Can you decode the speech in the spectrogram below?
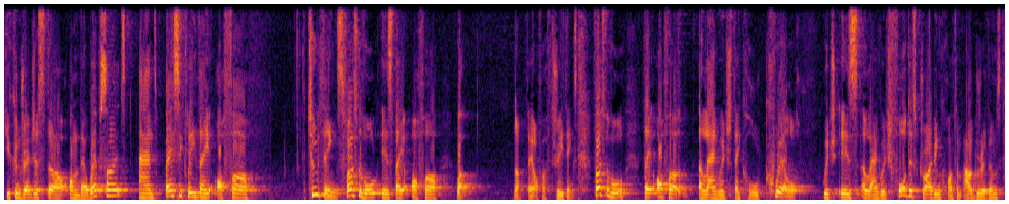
You can register on their website, and basically they offer two things. First of all is they offer, well, no, they offer three things. First of all, they offer a language they call Quil, which is a language for describing quantum algorithms,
